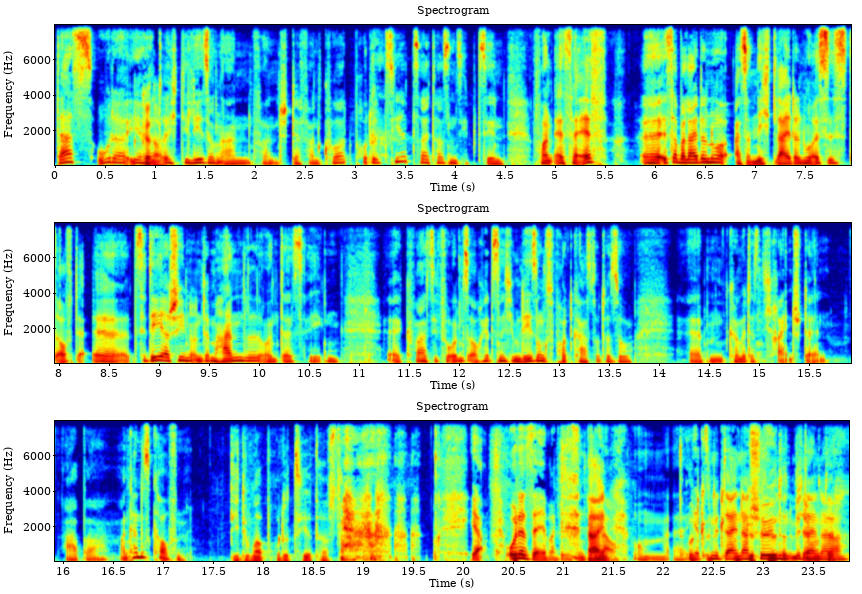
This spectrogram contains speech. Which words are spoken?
Das oder ihr genau. hört euch die Lesung an von Stefan Kurt, produziert 2017 von SRF. Äh, ist aber leider nur, also nicht leider nur, es ist auf der äh, CD erschienen und im Handel und deswegen äh, quasi für uns auch jetzt nicht im Lesungspodcast oder so ähm, können wir das nicht reinstellen. Aber man kann es kaufen. Die du mal produziert hast. ja, oder selber lesen, Nein. genau. Um, äh, jetzt mit deiner schönen, mit deiner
